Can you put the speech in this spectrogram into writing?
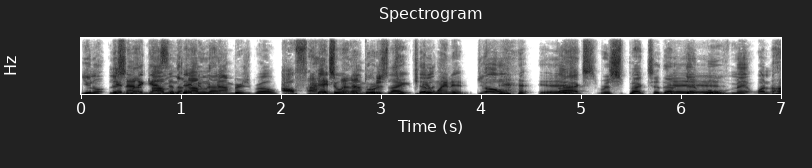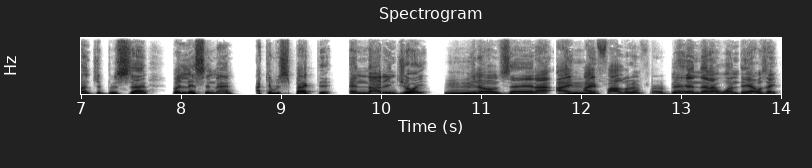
you know. they're Listen, not against I'm them. not- They're I'm doing not- numbers, bro. Oh, facts, They're doing man. Do numbers. this Like they're it. winning. Yo, yeah. facts, respect to their, Yeah, their movement 100%. But listen, man, I can respect it and not enjoy it. Mhm. You know what I'm saying? I, I, Mhm. I followed him for a bit and then I, one day I was like,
